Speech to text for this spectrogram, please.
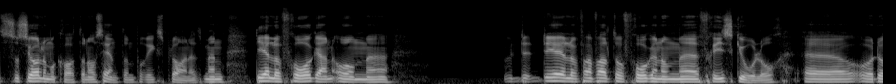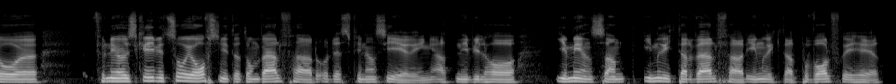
Socialdemokraterna och Centern på riksplanet, men det gäller frågan om det, det gäller framförallt då frågan om friskolor. Eh, och då, för ni har ju skrivit så i avsnittet om välfärd och dess finansiering, att ni vill ha gemensamt inriktad välfärd inriktad på valfrihet,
